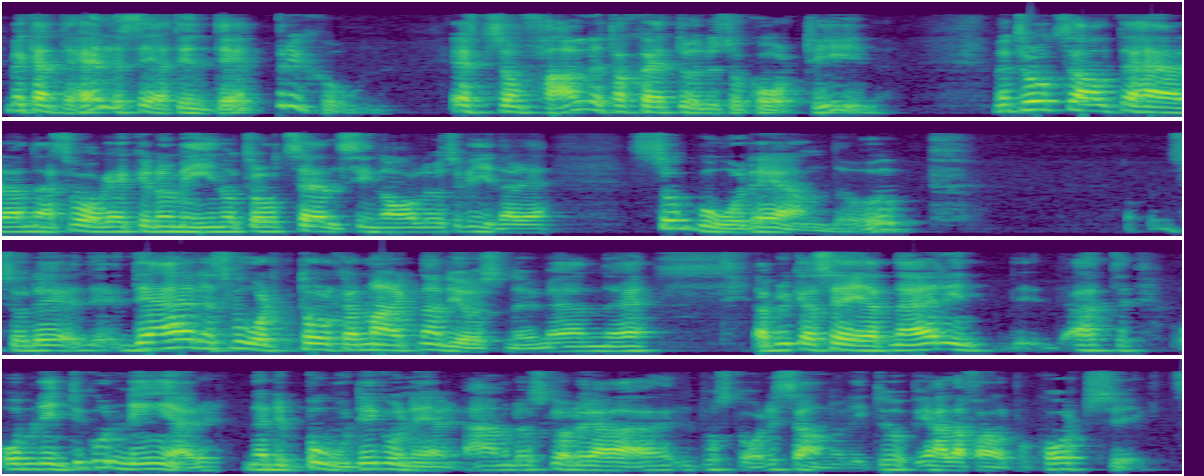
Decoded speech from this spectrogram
man kan inte heller säga att det är en depression eftersom fallet har skett under så kort tid. Men trots allt det här, den här svaga ekonomin och trots säljsignaler och så vidare så går det ändå upp. Så det, det är en svårtolkad marknad just nu men eh, jag brukar säga att, när det, att om det inte går ner när det borde gå ner, ja, men då, ska det, då ska det sannolikt upp, i alla fall på kort sikt.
